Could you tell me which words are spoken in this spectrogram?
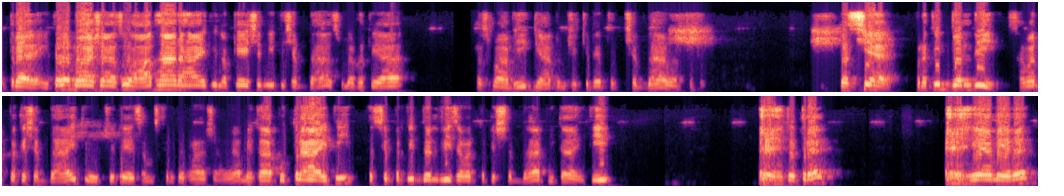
तत्र इतरभाषासु आधारः इति लोकेशन् इति शब्दः सुलभतया अस्माभिः ज्ञातुं शक्यते, तत् शब्दः वर्तते। तस्य प्रतिद्वन्द्वी समर्पकशब्दः इति उच्यते संस्कृतभाषायां, यथा पुत्रः इति, तस्य प्रतिद्वन्द्वी समर्पकशब्दः पिता इति। तत्र एवमेव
